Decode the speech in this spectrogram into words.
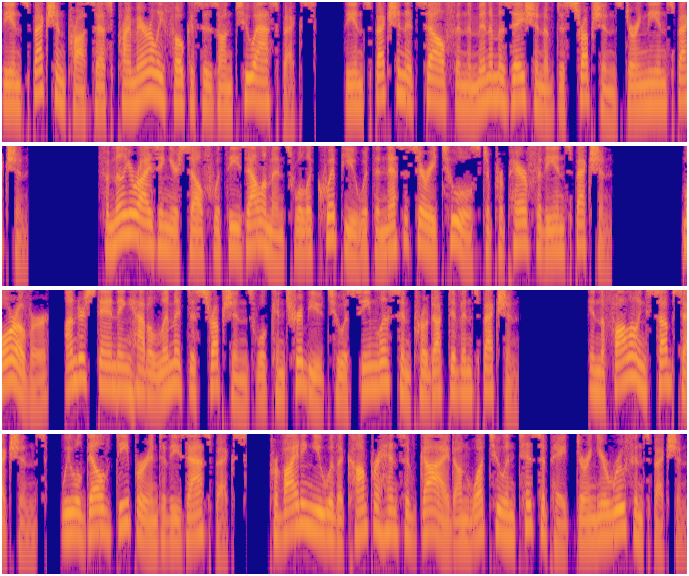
The inspection process primarily focuses on two aspects the inspection itself and the minimization of disruptions during the inspection. Familiarizing yourself with these elements will equip you with the necessary tools to prepare for the inspection. Moreover, understanding how to limit disruptions will contribute to a seamless and productive inspection. In the following subsections, we will delve deeper into these aspects, providing you with a comprehensive guide on what to anticipate during your roof inspection.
